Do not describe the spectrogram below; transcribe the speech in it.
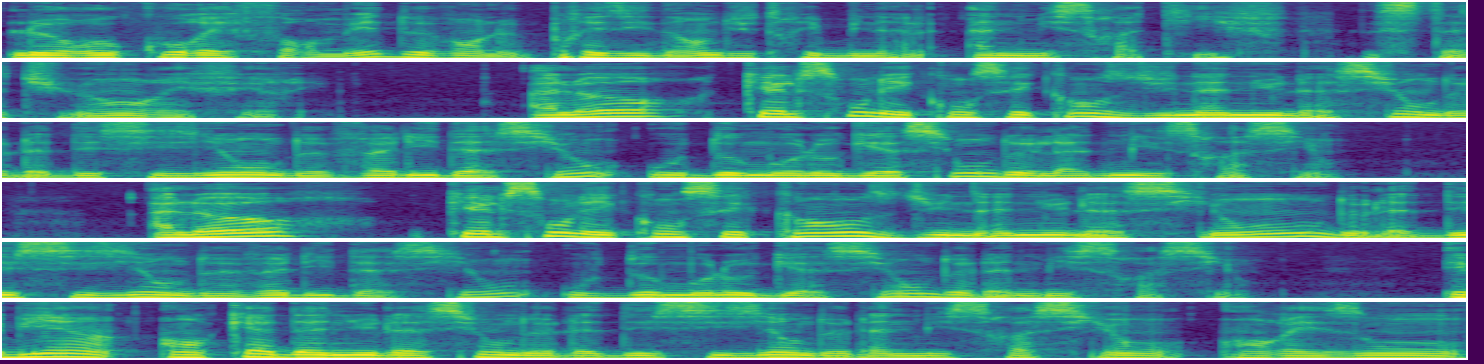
Le recours est formé devant le président du tribunal administratif, statuant en référé. Alors, quelles sont les conséquences d'une annulation de la décision de validation ou d'homologation de l'administration? Alors, quelles sont les conséquences d'une annulation de la décision de validation ou d'homologation de l'administration? Eh bien, en cas d'annulation de la décision de l'administration en raison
